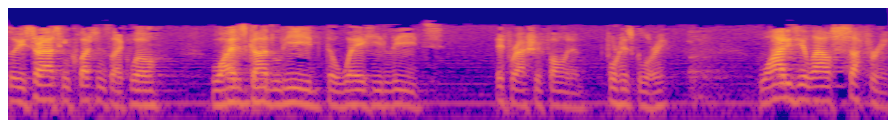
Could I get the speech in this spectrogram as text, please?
So you start asking questions like, well, why does God lead the way he leads if we're actually following him? For his glory. Why does he allow suffering?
